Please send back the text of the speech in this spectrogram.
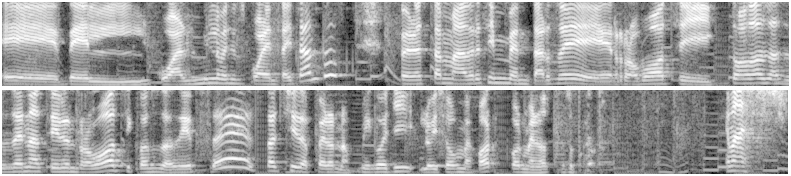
eh, del cual 1940 y tantos, pero esta madre es inventarse robots y todas las escenas tienen robots y cosas así. Eh, está chido, pero no, mi Goji lo hizo mejor con menos presupuesto. ¿Qué más?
